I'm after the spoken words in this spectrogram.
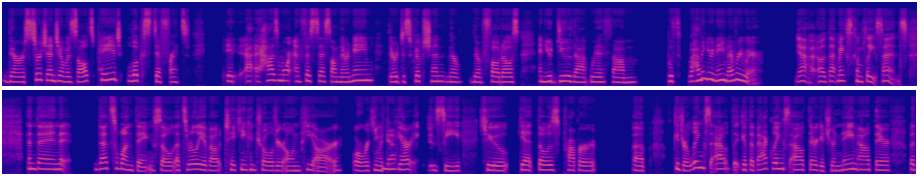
their search engine results page looks different. It, it has more emphasis on their name, their description, their their photos, and you do that with um with having your name everywhere. Yeah, oh, that makes complete sense. And then that's one thing. So that's really about taking control of your own PR or working with yeah. the PR agency to get those proper uh, get your links out, get the backlinks out there, get your name out there. But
